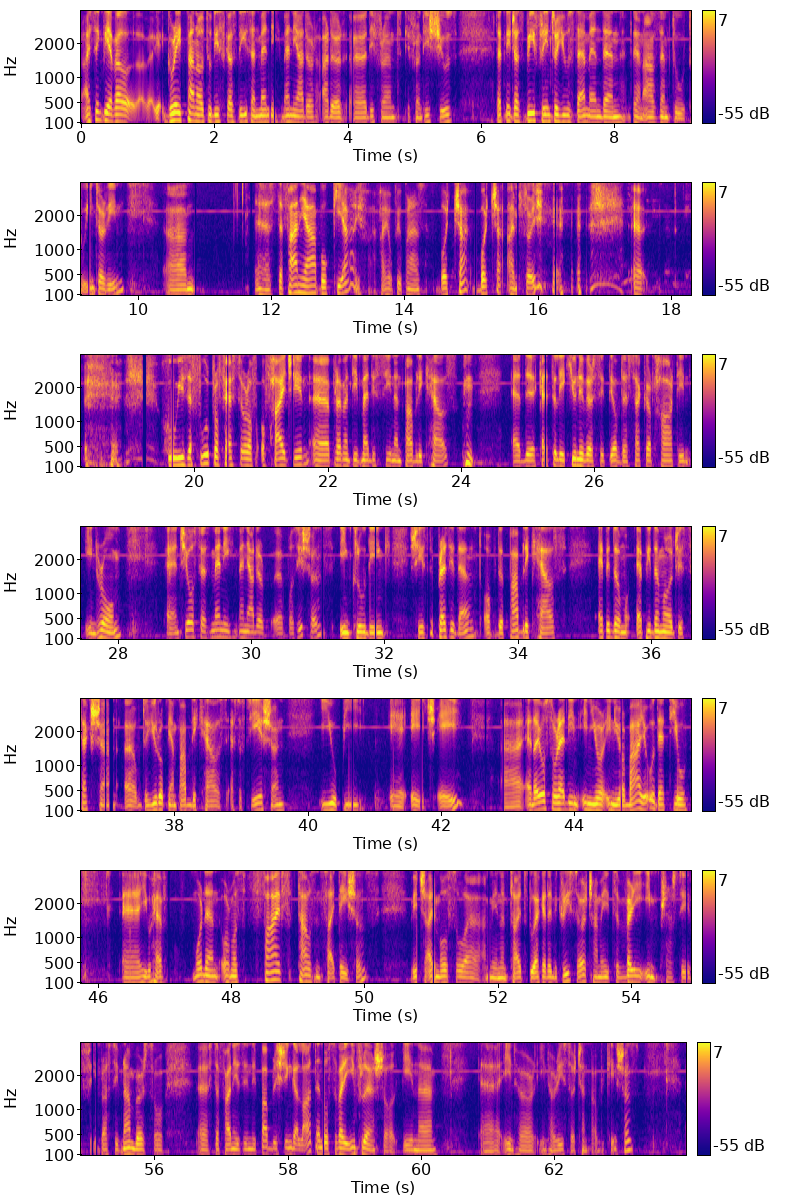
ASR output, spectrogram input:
I think we have a, great panel to discuss these and many, many other, other uh, different, different issues. Let me just briefly introduce them and then, then ask them to, to intervene. Um, uh, Stefania Bocchia, if, if, I hope you pronounce Boccia, Boccia, I'm sorry, uh, who is a full professor of, of hygiene, uh, preventive medicine, and public health at the Catholic University of the Sacred Heart in, in Rome. And she also has many, many other uh, positions, including she's the president of the Public Health Epidemi- Epidemiology section of the European Public Health Association, EUPHA. Uh, and I also read in, in, your, in your bio that you, uh, you have more than almost 5,000 citations, which I'm also, uh, I mean, entitled to academic research. I mean, it's a very impressive, impressive number. So, uh, is in the publishing a lot and also very influential in, uh, uh in her in her research and publications.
